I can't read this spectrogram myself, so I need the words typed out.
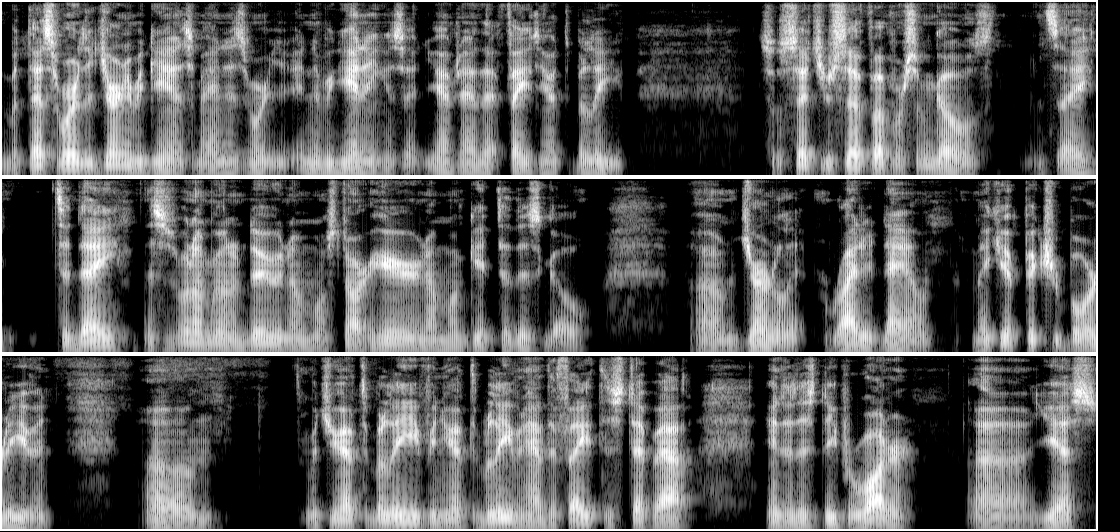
but that's where the journey begins, man. Is where in the beginning is that you have to have that faith, you have to believe. So set yourself up for some goals and say, today, this is what I'm going to do, and I'm going to start here, and I'm going to get to this goal. Um, journal it, write it down, make you a picture board, even. Um, but you have to believe, and you have to believe and have the faith to step out into this deeper water. Uh, yes,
